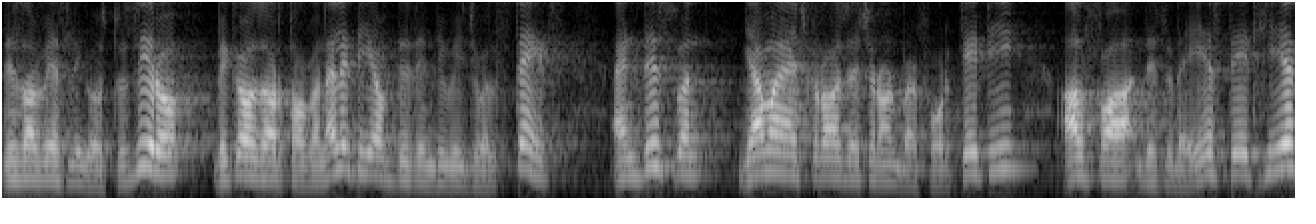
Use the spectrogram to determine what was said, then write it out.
this obviously goes to 0 because orthogonality of these individual states and this one gamma h cross h naught by 4 kt alpha this is the A state here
